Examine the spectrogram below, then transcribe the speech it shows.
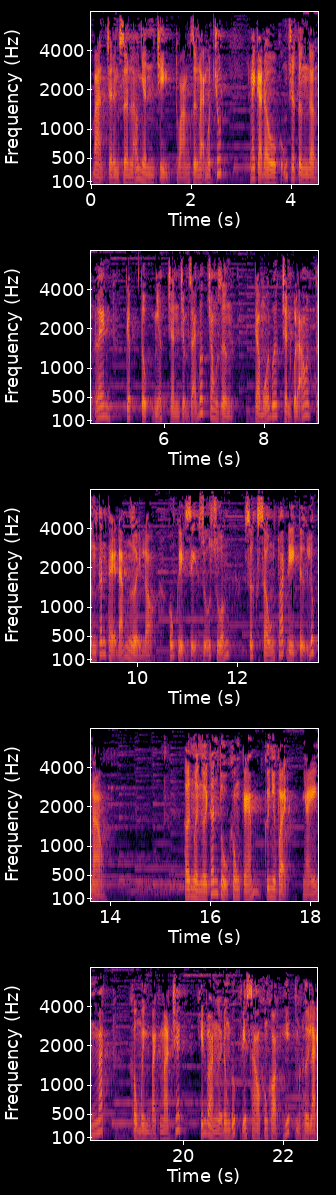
Bản chân ưng sơn lão nhân chỉ thoáng dừng lại một chút, ngay cả đầu cũng chưa từng ngẩng lên, tiếp tục nhấc chân chậm rãi bước trong rừng. Theo mỗi bước chân của lão, từng thân thể đám người lọ cũng quỷ dị rũ xuống, sức sống thoát đi tự lúc nào. Hơn 10 người thân thủ không kém, cứ như vậy, nháy mắt, không minh bạch mà chết, khiến đoàn người đông đúc phía sau không khỏi hít một hơi lạnh.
